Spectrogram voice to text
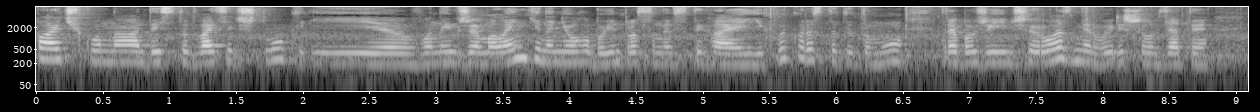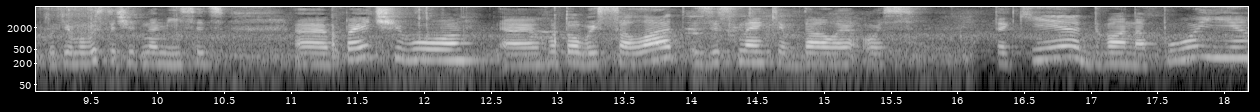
пачку на десь 120 штук, і вони вже маленькі на нього, бо він просто не встигає їх використати, тому треба вже інший розмір. Вирішили взяти, тут йому вистачить на місяць. Е, Печиво, е, готовий салат. Зі снеків дали ось таке, два напої.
